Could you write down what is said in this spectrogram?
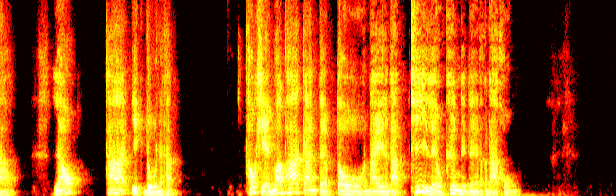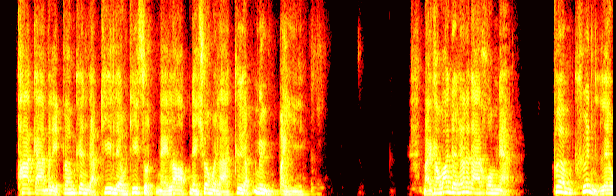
51.9 แล้วถ้าอีกดูนะครับ เขาเขียนว่าภาคการเติบโตในระดับที่เร็วขึ้นในเดือนกรกฎาคม ภาคการผลิตเพิ่มขึ้นระดับที่เร็วที่สุดในรอบในช่วงเวลาเกือบหนึ่งปี หมายความว่าเดือนกรกฎาคมเนี่ย เพิ่มขึ้นเร็ว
